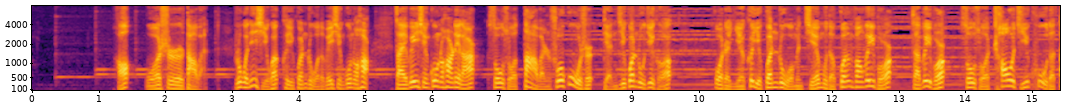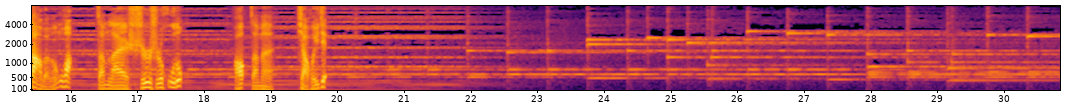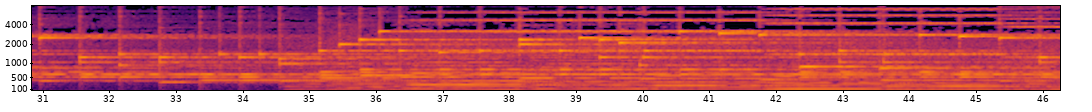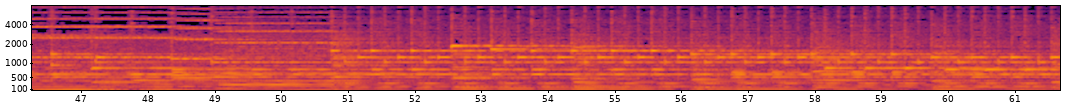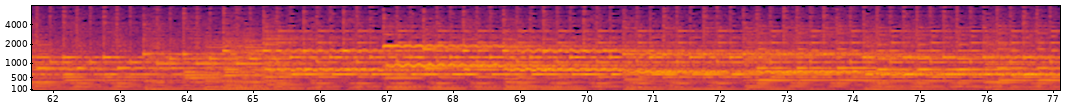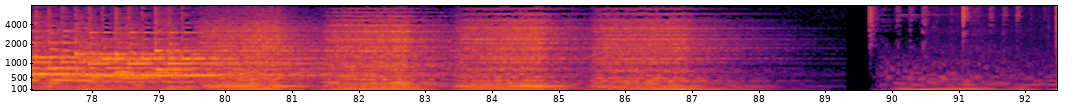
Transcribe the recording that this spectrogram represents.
好，我是大碗。如果您喜欢，可以关注我的微信公众号，在微信公众号那栏搜索“大碗说故事”，点击关注即可，或者也可以关注我们节目的官方微博，在微博搜索“超级酷的大碗文化”，咱们来实时互动。好，咱们下回见。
